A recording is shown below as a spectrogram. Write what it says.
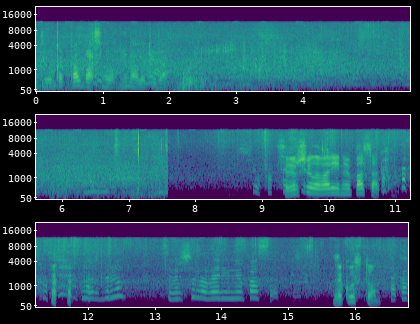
Что-то его как колбаснуло, не надо туда. Совершил аварийную посадку. совершил аварийную посадку. За кустом. Так, а,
